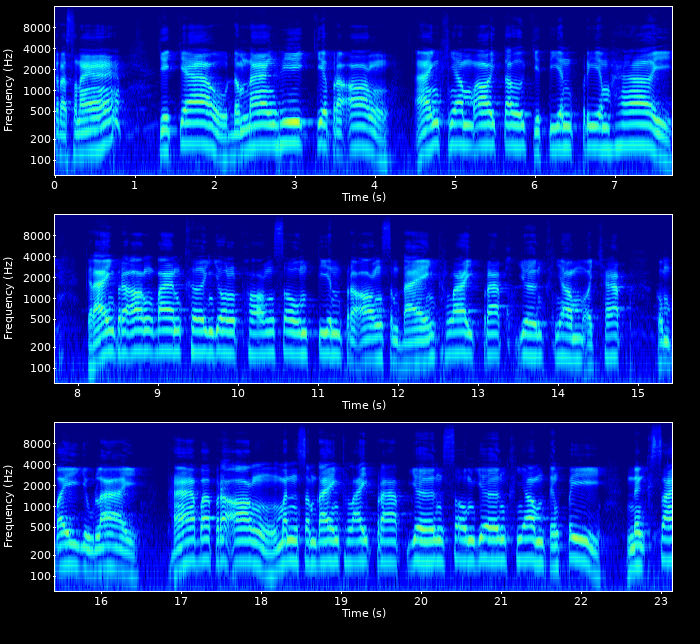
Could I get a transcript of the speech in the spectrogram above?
ក្រស្នា ជាចៅតំណាងរាជជាព្រះអង្គអញខ្ញុំឲ្យទៅជាទៀនព្រាមហើយក្រែងព្រះអង្គបានឃើញយល់ផងសូមទៀនព្រះអង្គសម្ដែងថ្លៃប្រាប់យើងខ្ញុំឲ្យឆាប់កំបីយូរឡាយថាបើព្រះអង្គមិនសម្ដែងថ្លៃប្រាប់យើងសូមយើងខ្ញុំទាំងពីរនឹងខ្សែ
